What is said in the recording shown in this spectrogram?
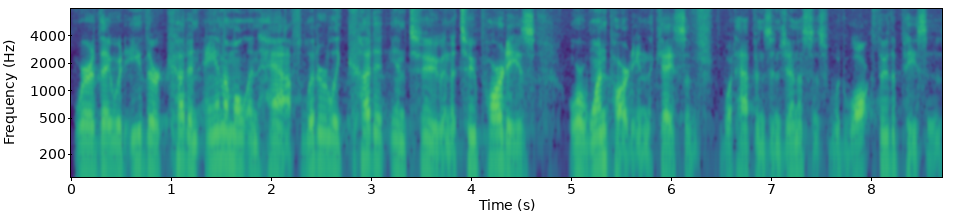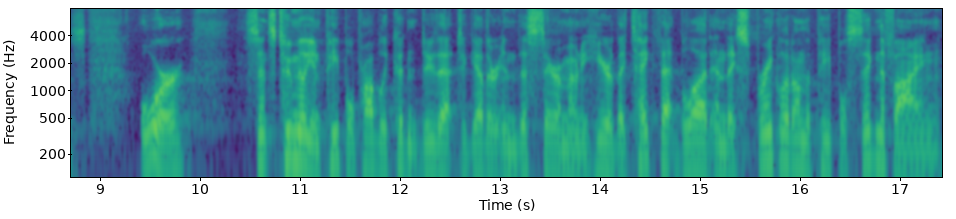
where they would either cut an animal in half, literally cut it in two, and the two parties, or one party in the case of what happens in Genesis, would walk through the pieces, or since two million people probably couldn't do that together in this ceremony here, they take that blood and they sprinkle it on the people, signifying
